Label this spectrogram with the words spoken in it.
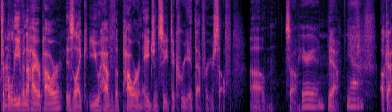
to Exactly. believe in a higher power is like you have the power and agency to create that for yourself. Um, so Period. yeah. Yeah. Okay,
